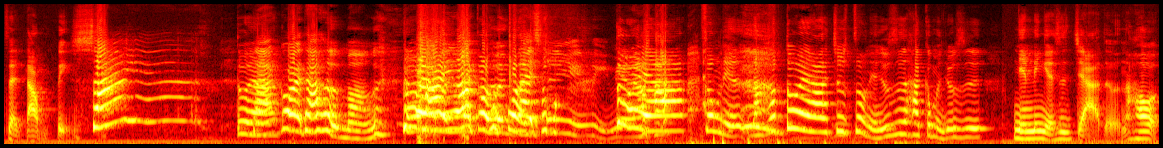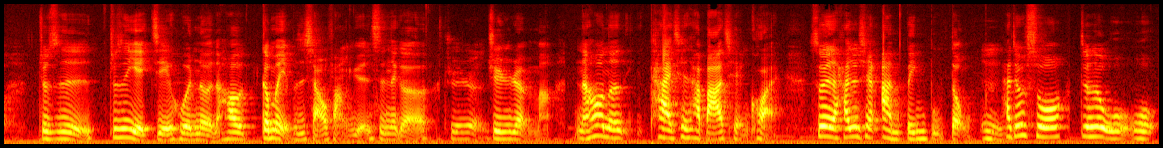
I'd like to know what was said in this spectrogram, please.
在当兵。啥呀？对啊，难怪他很忙。对啊，因为他根本在军营里面。对啊，重点，然后对啊，就重点就是他根本就是年龄也是假的，然后就是就是也结婚了，然后根本也不是消防员，是那个军人军人嘛。然后呢，他还欠他八千块。所以他就先按兵不动，嗯，他就说，就是我我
